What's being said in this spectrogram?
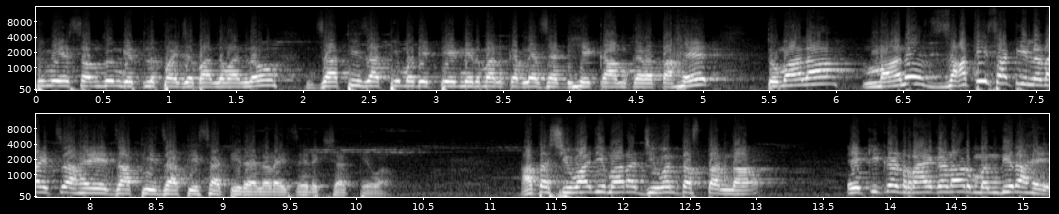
तुम्ही हे समजून घेतलं पाहिजे बांधवांनो. जाती जातीमध्ये तेढ निर्माण करण्यासाठी हे काम करत आहेत. तुम्हाला मानव जातीसाठी लढायचं आहे. जाती जातीसाठी नाही लढायचं आहे लक्षात ठेवा. आता शिवाजी महाराज जिवंत असताना एकीकडे रायगडावर मंदिर आहे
